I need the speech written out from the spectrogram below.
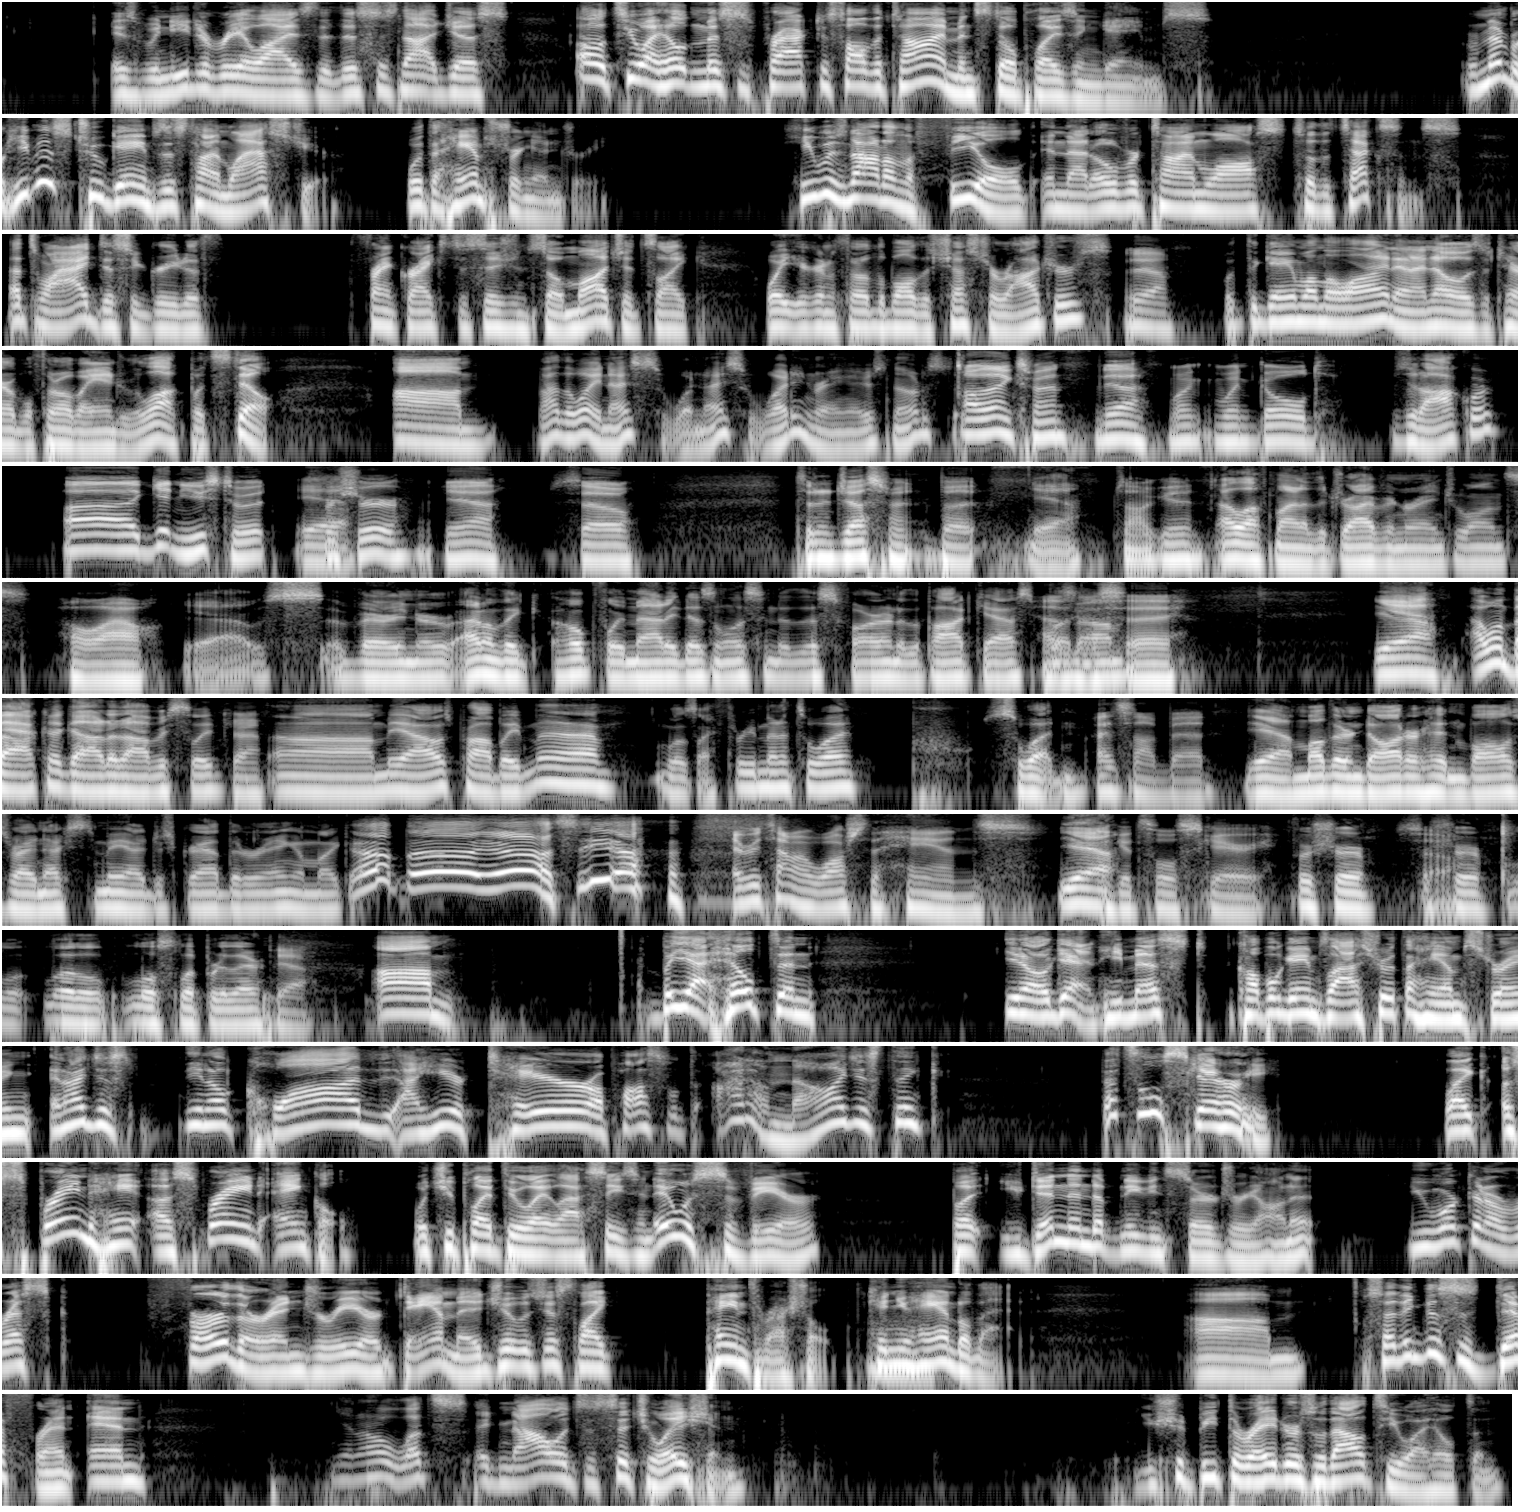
is we need to realize that this is not just, oh, T.Y. Hilton misses practice all the time and still plays in games. Remember, he missed two games this time last year with a hamstring injury. He was not on the field in that overtime loss to the Texans. That's why I disagreed with Frank Reich's decision so much. It's like, wait, you're going to throw the ball to Chester Rogers? Yeah. With the game on the line, and I know it was a terrible throw by Andrew Luck, but still. Um, by the way, nice, what nice wedding ring. I just noticed it. Oh, thanks, man. Yeah, went went gold. Was it awkward? Uh, getting used to it yeah. for sure. Yeah. So it's an adjustment, but yeah, it's all good. I left mine at the driving range once. Oh wow. Yeah, I was very nervous. I don't think. Hopefully, Maddie doesn't listen to this far into the podcast. I was but gonna um, say. Yeah, I went back. I got it. Obviously. Okay. Um. Yeah, I was probably. Eh, was I three minutes away? Sweating. That's not bad. Yeah, mother and daughter hitting balls right next to me. I just grabbed the ring. I'm like, oh, uh, yeah, see ya. Every time I wash the hands, yeah, it gets a little scary. For sure. So. For sure. L- little little slippery there. Yeah. Um, but yeah, Hilton you know, again, he missed a couple games last year with the hamstring, and I just, you know, quad. I hear tear, a possible. I don't know. I just think that's a little scary. Like a sprained ha- a sprained ankle, which you played through late last season, it was severe, but you didn't end up needing surgery on it. You weren't going to risk further injury or damage. It was just like pain threshold. Can you handle that? Um, so I think this is different, and you know, let's acknowledge the situation. You should beat the Raiders without T.Y. Hilton.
